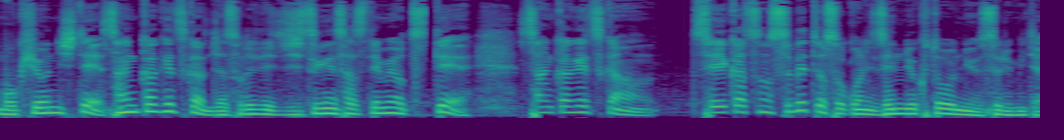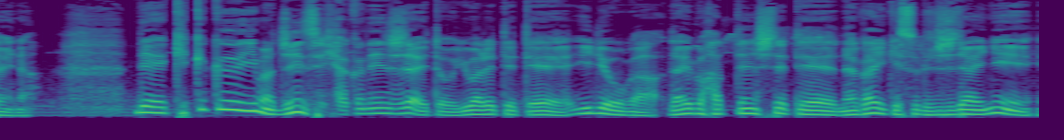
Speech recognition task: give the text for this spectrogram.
目標にして3ヶ月間じゃあそれで実現させてみようっつって3ヶ月間生活の全てをそこに全力投入するみたいな。で、結局今人生100年時代と言われてて、医療がだいぶ発展してて、長生きする時代に、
